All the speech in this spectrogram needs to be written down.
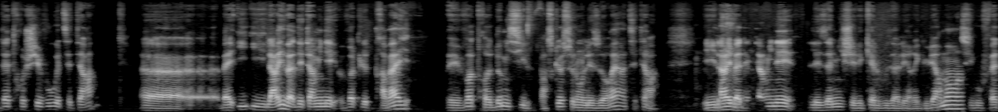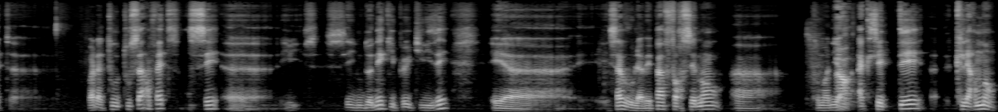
d'être chez vous, etc. Ben, il, arrive à déterminer votre lieu de travail et votre domicile, parce que selon les horaires, etc. Et il arrive à déterminer les amis chez lesquels vous allez régulièrement, si vous faites voilà, tout, tout ça, en fait, c'est euh, une donnée qu'il peut utiliser. Et, euh, et ça, vous ne l'avez pas forcément, euh, comment dire, Alors, accepté clairement.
